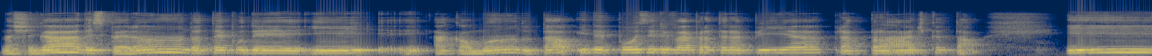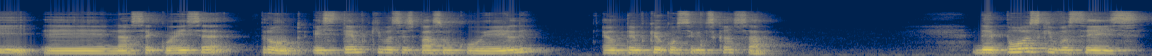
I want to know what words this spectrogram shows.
na chegada, esperando até poder ir acalmando tal, e depois ele vai para terapia, para prática tal. E, e na sequência, pronto, esse tempo que vocês passam com ele é o tempo que eu consigo descansar. Depois que vocês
